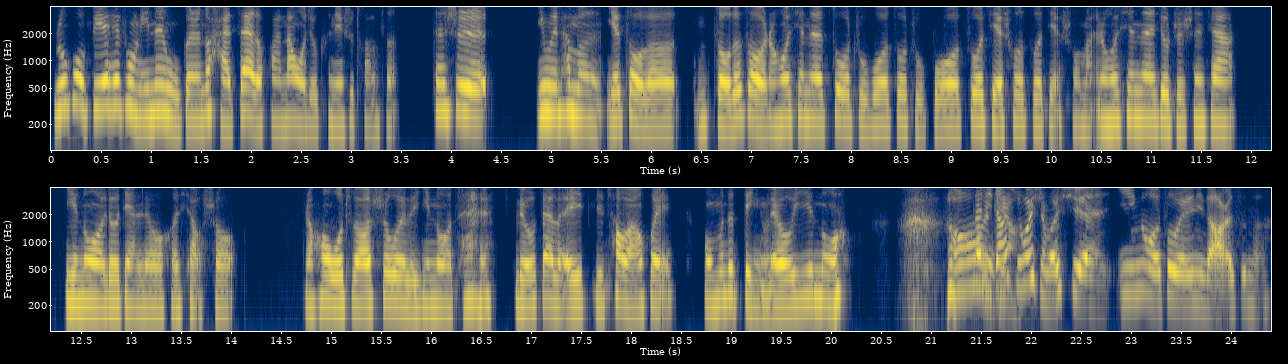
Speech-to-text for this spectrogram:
如果 B A 黑凤梨那五个人都还在的话，那我就肯定是团粉，但是。因为他们也走了，走的走，然后现在做主播，做主播，做解说，做解说嘛。然后现在就只剩下一诺六点六和小兽。然后我主要是为了一诺才 留在了 A G 超玩会，我们的顶流一诺。那你当时为什么选一诺作为你的儿子呢？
